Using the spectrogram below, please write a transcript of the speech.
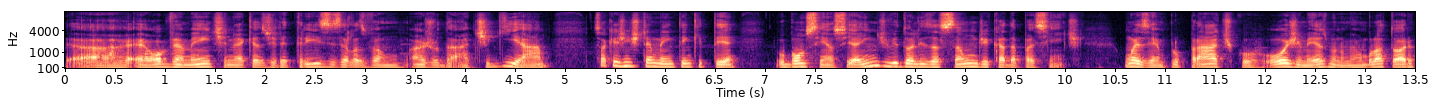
É, é obviamente né, que as diretrizes elas vão ajudar a te guiar, só que a gente também tem que ter o bom senso e a individualização de cada paciente. Um exemplo prático, hoje mesmo no meu ambulatório,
